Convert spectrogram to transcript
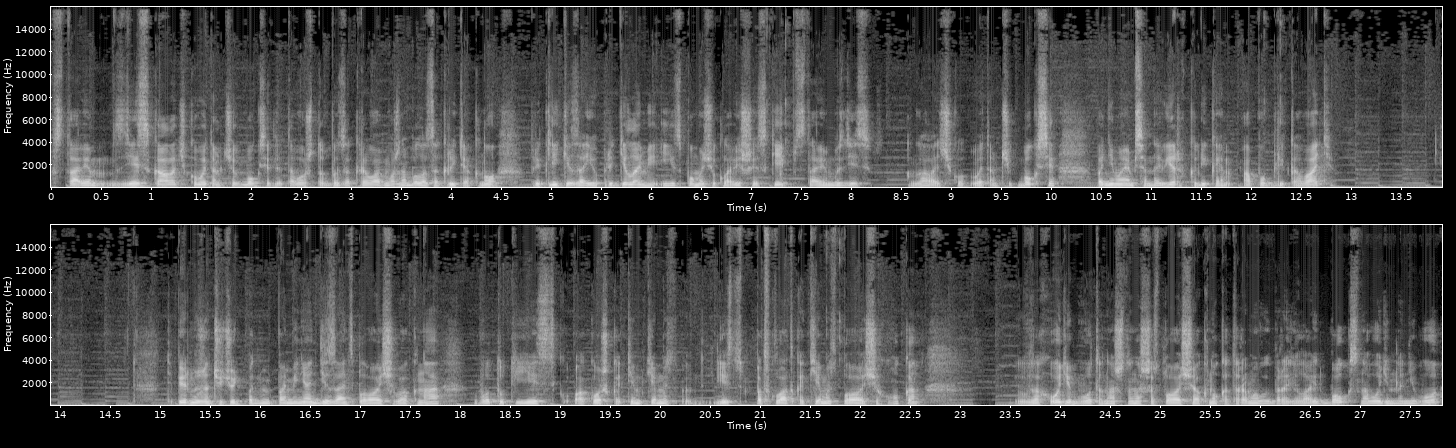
Ставим здесь галочку в этом чекбоксе для того, чтобы закрывать, можно было закрыть окно при клике за ее пределами. И с помощью клавиши Escape ставим здесь галочку в этом чекбоксе. Поднимаемся наверх, кликаем «Опубликовать». Теперь нужно чуть-чуть поменять дизайн всплывающего окна. Вот тут есть окошко, тем, тем, есть подвкладка темы всплывающих окон. Заходим, вот оно, что наше всплывающее окно, которое мы выбрали, Lightbox, наводим на него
